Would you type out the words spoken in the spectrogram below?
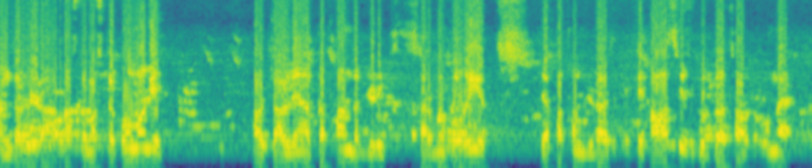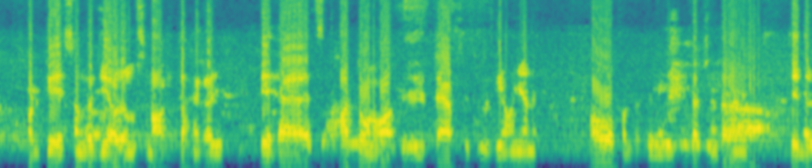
ਅੰਦਰ ਜਿਹੜਾ ਨਤਮਸਤਕ ਹੋਵਾਂਗੇ ਆਓ ਚੱਲਦੇ ਹਾਂ ਕਥਾ ਅੰਦਰ ਜਿਹੜੀ ਸਰਵਣ ਹੋ ਰਹੀ ਹੈ ਤੇ ਆਪਾਂ ਤੁਹਾਨੂੰ ਜਿਹੜਾ ਇਤਿਹਾਸ ਸੀ ਇਸ ਗੁਰਦੁਆਰਾ ਸਾਹਿਬ ਦਾ, ਉਹ ਮੈਂ ਪੜ੍ਹ ਕੇ ਸੰਗਤ ਜੀ ਆਪ ਨੂੰ ਸੁਣਾ ਦਿੱਤਾ ਹੈਗਾ ਜੀ। ਇਹ ਹੈ ਹੱਥ ਧੋਣ ਵਾਸਤੇ ਜਿਹੜੀ ਟੈਪਸ ਇੱਥੇ ਲੱਗੀਆਂ ਹੋਈਆਂ ਨੇ। ਆਓ ਆਪਾਂ ਅੰਦਰ ਦਰਸ਼ਨ ਕਰਾਂਗੇ। ਤੇ ਇਧਰ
